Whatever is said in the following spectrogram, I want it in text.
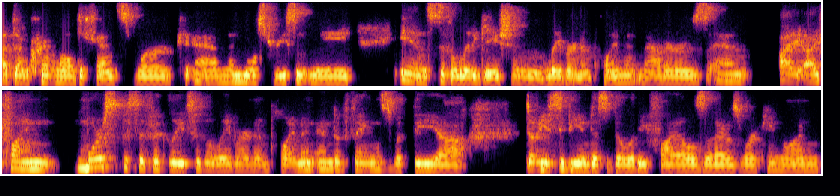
I've done criminal defense work, and then most recently in civil litigation, labor and employment matters. And I, I find more specifically to the labor and employment end of things with the uh, WCB and disability files that I was working on,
